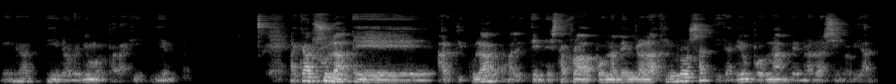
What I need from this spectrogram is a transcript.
venga, y nos venimos para aquí, bien. La cápsula articular, ¿vale? Está formada por una membrana fibrosa y también por una membrana sinovial.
